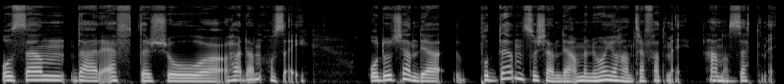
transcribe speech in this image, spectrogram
Och sen därefter så hörde han av sig. Och då kände jag, på den så kände jag, men nu har ju han träffat mig. Han har sett mig.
